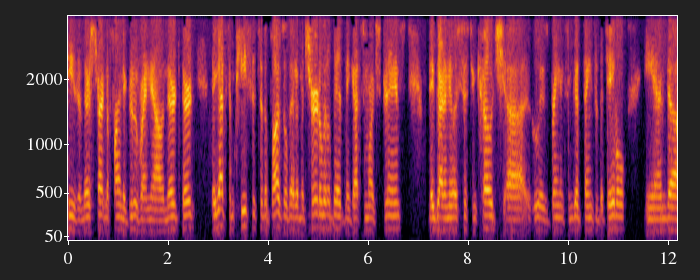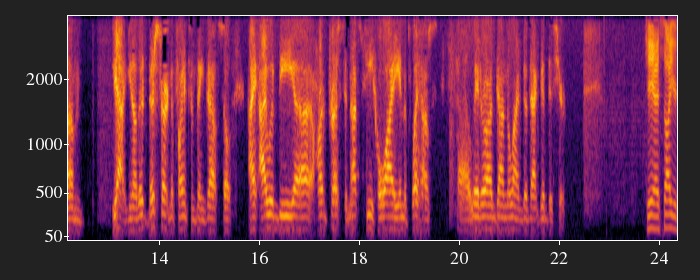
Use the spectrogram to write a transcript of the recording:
season. They're starting to find a groove right now, and they're they're they got some pieces to the puzzle that have matured a little bit, and they got some more experience. They've got a new assistant coach uh, who is bringing some good things to the table, and um, yeah, you know they're they're starting to find some things out. So I, I would be uh, hard pressed to not see Hawaii in the playoffs uh, later on down the line. They're that good this year. Jay, I saw your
